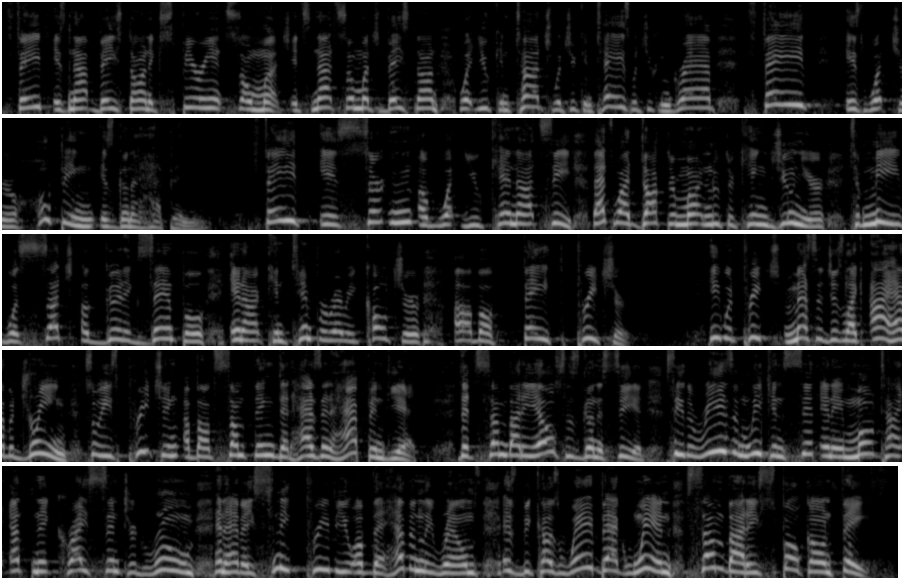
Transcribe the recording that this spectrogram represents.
Faith is not based on experience so much. It's not so much based on what you can touch, what you can taste, what you can grab. Faith is what you're hoping is going to happen. Faith is certain of what you cannot see. That's why Dr. Martin Luther King Jr., to me, was such a good example in our contemporary culture of a faith preacher. He would preach messages like, I have a dream. So he's preaching about something that hasn't happened yet that somebody else is going to see it. See, the reason we can sit in a multi ethnic, Christ centered room and have a sneak preview of the heavenly realms is because way back when somebody spoke on faith.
